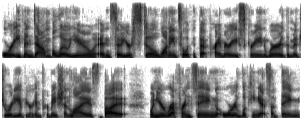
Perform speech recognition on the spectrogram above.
or even down below you. And so you're still wanting to look at that primary screen where the majority of your information lies. But when you're referencing or looking at something,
